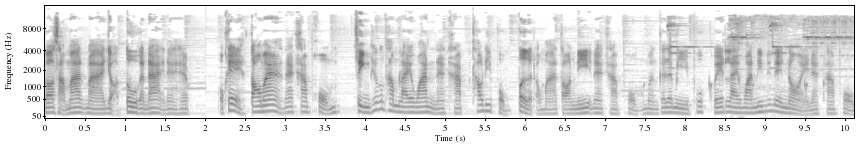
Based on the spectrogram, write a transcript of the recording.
ก็สามารถมาหยอดตู้กันได้นะครับ โอเค ต่อมานะครับผมสิ่งที่ต้องทำรายวันนะครับ เท่าที่ผมเปิดออกมาตอนนี้นะครับผมมันก็จะมีพวกเควสรายวันนิดๆหน่อยๆนะครับผม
